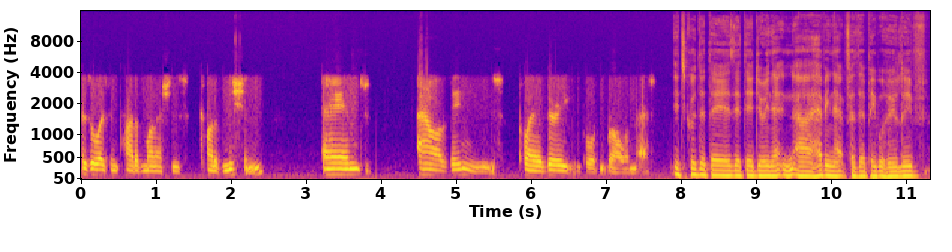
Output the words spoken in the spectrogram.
has always been part of Monash's kind of mission. And our venues play a very important role in that. It's good that they're, that they're doing that and uh, having that for the people who live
